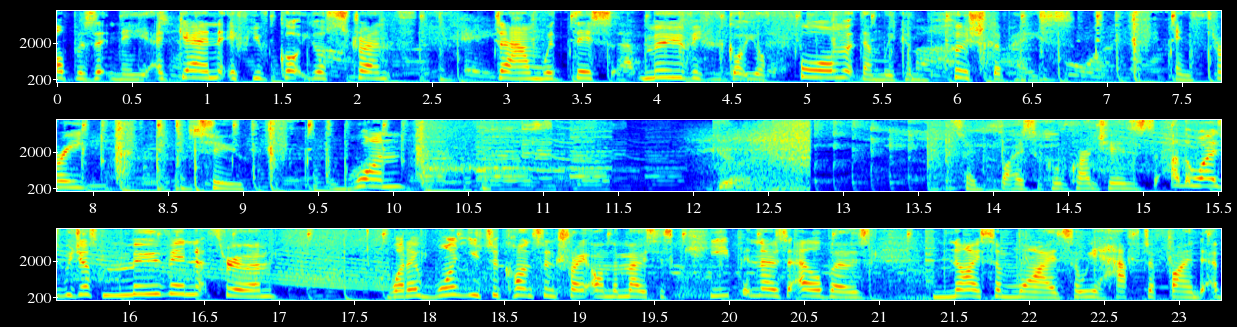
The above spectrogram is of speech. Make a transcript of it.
opposite knee. Again, if you've got your strength down with this move, if you've got your form, then we can push the pace. In three, two, one. So bicycle crunches. Otherwise, we're just moving through them. What I want you to concentrate on the most is keeping those elbows nice and wide. So we have to find a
